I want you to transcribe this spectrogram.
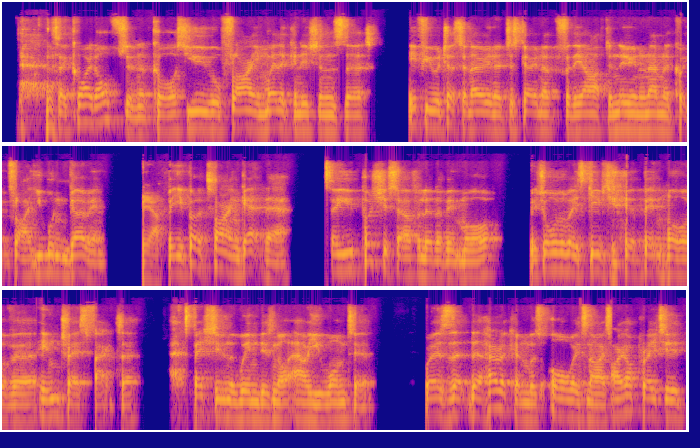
so quite often, of course, you will fly in weather conditions that if you were just an owner just going up for the afternoon and having a quick flight, you wouldn't go in. Yeah. But you've got to try and get there. So you push yourself a little bit more, which always gives you a bit more of an interest factor, especially when the wind is not how you want it. Whereas the, the Hurricane was always nice. I operated,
